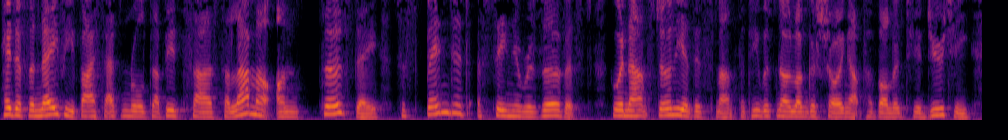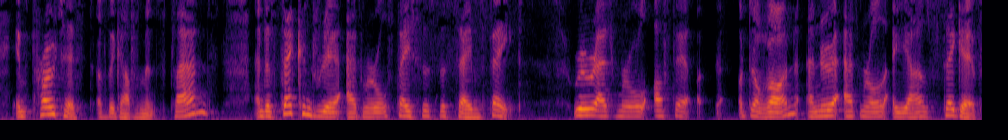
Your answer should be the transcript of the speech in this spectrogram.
Head of the Navy, Vice Admiral David Saar Salama, on Thursday suspended a senior reservist who announced earlier this month that he was no longer showing up for volunteer duty in protest of the government's plans, and a second rear admiral faces the same fate. Rear Admiral Ofer Doron and Rear Admiral Eyal Segev,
